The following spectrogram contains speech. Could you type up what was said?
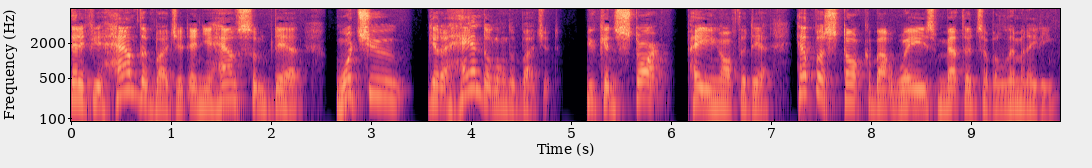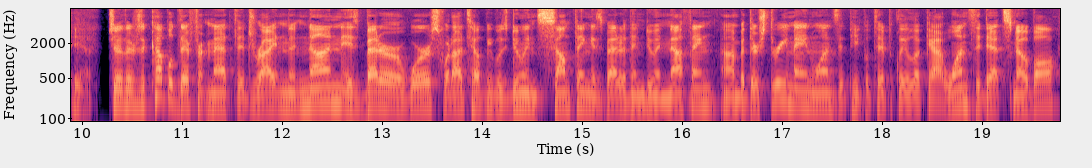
that if you have the budget and you have some debt, once you get a handle on the budget, you can start paying off the debt. Help us talk about ways, methods of eliminating debt. So there's a couple different methods, right? And none is better or worse. What I tell people is doing something is better than doing nothing. Um, but there's three main ones that people typically look at. One's the debt snowball.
